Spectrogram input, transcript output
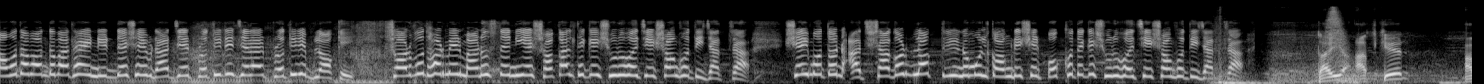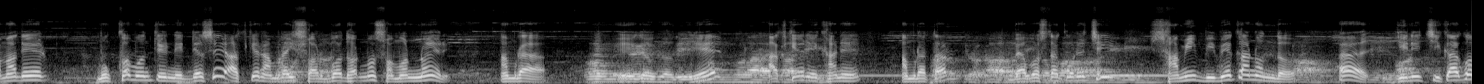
মমতা বন্দ্যোপাধ্যায়ের নির্দেশে রাজ্যের প্রতিটি জেলার প্রতিটি ব্লকে সর্বধর্মের মানুষদের নিয়ে সকাল থেকেই শুরু হয়েছে সংহতি যাত্রা। সেই মতন আজ সাগর ব্লক তৃণমূল কংগ্রেসের পক্ষ থেকে শুরু হয়েছে সংহতি যাত্রা। তাই আজকের আমাদের মুখ্যমন্ত্রীর নির্দেশে আজকের আমরা এই সর্বধর্ম সমন্বয়ের আমরা ইয়ে আজকের এখানে আমরা তার ব্যবস্থা করেছি। স্বামী বিবেকানন্দ হ্যাঁ যিনি চিকাগো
